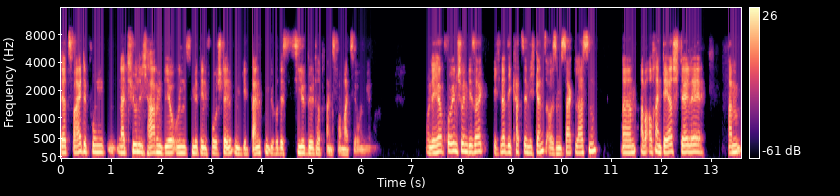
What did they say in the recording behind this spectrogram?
der, zweite Punkt, natürlich haben wir uns mit den Vorständen Gedanken über das Zielbild der Transformation gemacht. Und ich habe vorhin schon gesagt, ich werde die Katze nicht ganz aus dem Sack lassen. Ähm, aber auch an der Stelle haben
